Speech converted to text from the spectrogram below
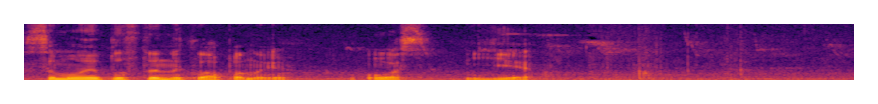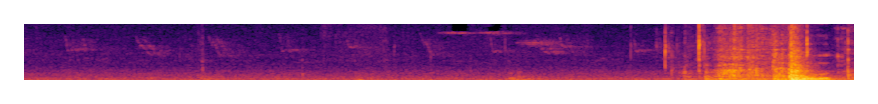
Самої пластини клапаної. Ось є. Тут.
